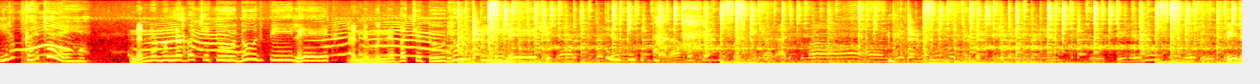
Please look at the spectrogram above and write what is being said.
ये लोग कर क्या रहे हैं? नन्हे मुन्ने बच्चे तू दूध पी ले नन्हे मुन्ने बच्चे तू दूध पी ले। चुप चुप हो जा, बड़ा होके तू बनेगा राजकुमार। दूध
